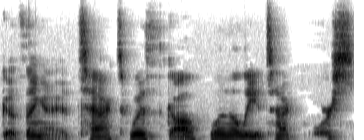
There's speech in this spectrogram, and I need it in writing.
Good thing I attacked with Goblin Elite Attack Force.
